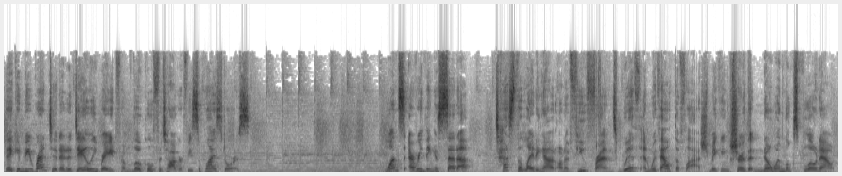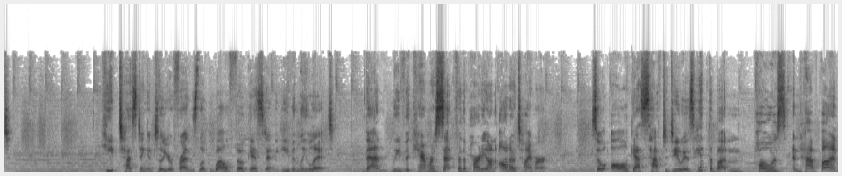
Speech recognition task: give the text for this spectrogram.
They can be rented at a daily rate from local photography supply stores. Once everything is set up, test the lighting out on a few friends with and without the flash, making sure that no one looks blown out. Keep testing until your friends look well focused and evenly lit. Then leave the camera set for the party on auto timer. So all guests have to do is hit the button, pose, and have fun.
